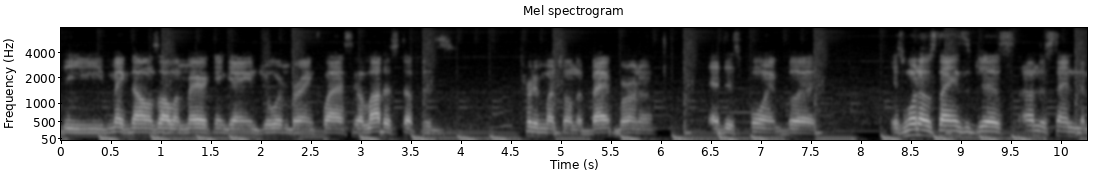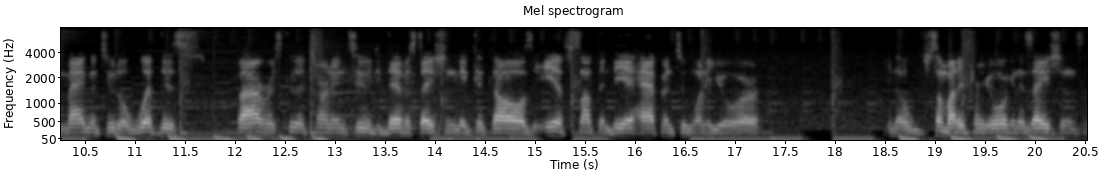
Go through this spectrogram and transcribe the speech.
The McDonald's All American game, Jordan Brand Classic, a lot of stuff is pretty much on the back burner at this point, but it's one of those things of just understanding the magnitude of what this virus could turn into, the devastation it could cause if something did happen to one of your you know, somebody from your organizations.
